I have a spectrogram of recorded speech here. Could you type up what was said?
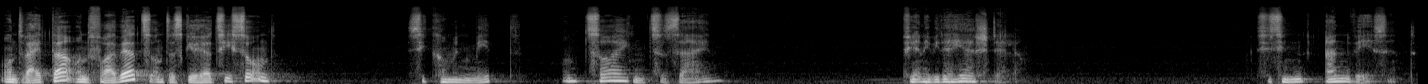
und weiter und vorwärts und das gehört sich so und sie kommen mit, um Zeugen zu sein für eine Wiederherstellung. Sie sind anwesend,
